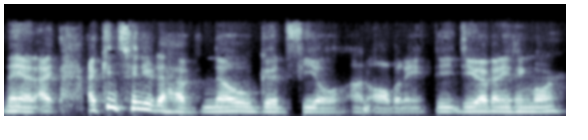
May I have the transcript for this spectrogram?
Man, I, I continue to have no good feel on Albany. Do, do you have anything more?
